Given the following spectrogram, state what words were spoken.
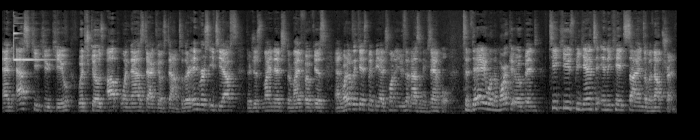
and SQQQ, which goes up when NASDAQ goes down. So they're inverse ETFs, they're just my niche, they're my focus, and whatever the case may be, I just want to use them as an example. Today, when the market opened, TQs began to indicate signs of an uptrend.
